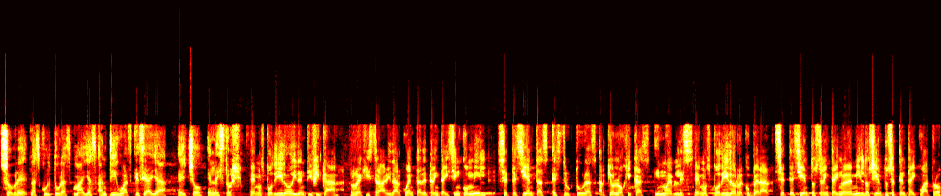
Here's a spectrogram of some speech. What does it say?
sobre las culturas mayas antiguas que se haya hecho en la historia. Hemos podido identificar, registrar y dar cuenta de 35.700 estructuras arqueológicas inmuebles. Hemos podido recuperar 739.274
